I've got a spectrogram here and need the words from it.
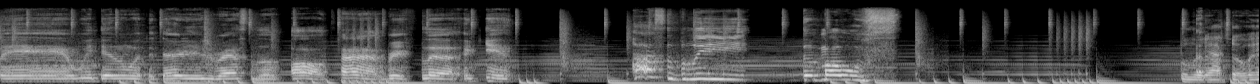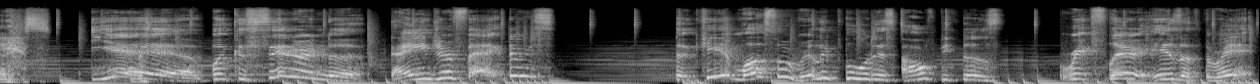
Man, we dealing with the dirtiest wrestler of all time, Ric Flair, against possibly the most, Pull it out your ass. yeah, but considering the danger factors, the Kid Muscle really pulled this off because Ric Flair is a threat,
